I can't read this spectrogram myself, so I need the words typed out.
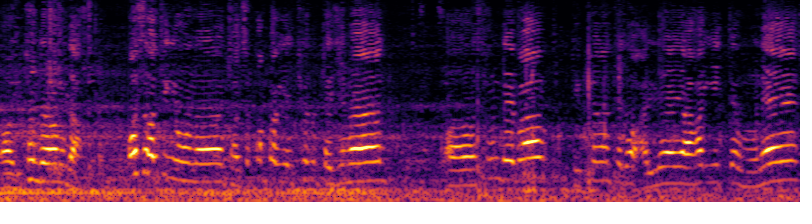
어, 유턴 들어갑니다 버스 같은 경우는 좌측 깜빡이 켜도 되지만 어, 상대방 뒤편한테도 알려야 하기 때문에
